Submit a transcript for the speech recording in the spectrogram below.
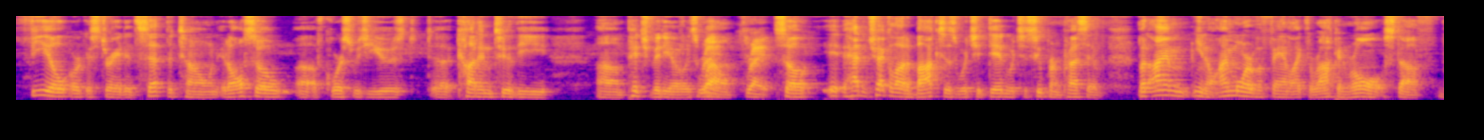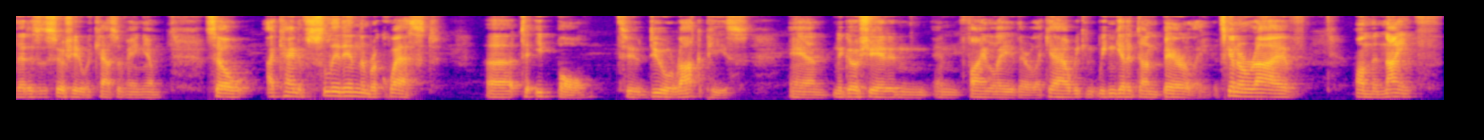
feel orchestrated set the tone it also uh, of course was used to cut into the um, pitch video as well right. so it had to check a lot of boxes, which it did, which is super impressive. But I'm, you know, I'm more of a fan of like the rock and roll stuff that is associated with Castlevania. So I kind of slid in the request uh, to Ippo to do a rock piece and negotiated, and, and finally they were like, yeah, we can we can get it done barely. It's going to arrive on the 9th,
